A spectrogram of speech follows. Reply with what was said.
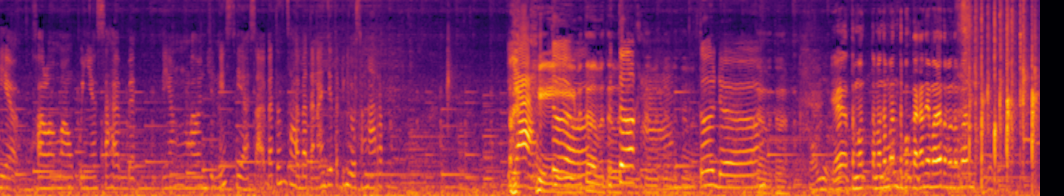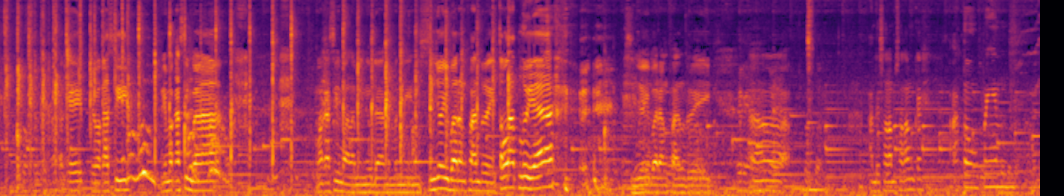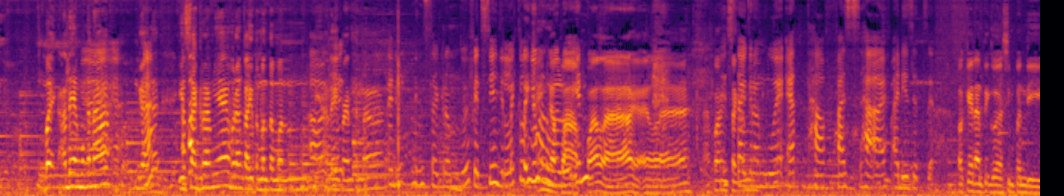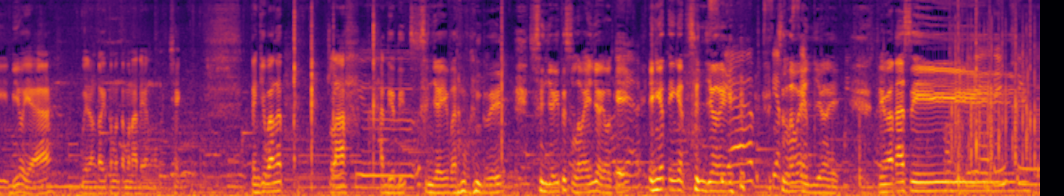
iya kalau mau punya sahabat yang lawan jenis ya sahabatan sahabatan aja tapi nggak usah ngarep. Iya, Oke, betul. betul, betul, betul, betul, betul, betul, betul, betul. Betul dong. betul betul ya teman teman-teman tepuk tangannya mana teman-teman oke terima kasih terima kasih mbak Makasih malam ini udah nemenin Senjoy bareng Vandre Telat lu ya Senjoy bareng Vandre Eh, Ada salam-salam kah? Atau pengen Baik, ada yang mau kenal? Nggak, Nggak ada? Instagramnya barangkali teman-teman Oh, ada yang iya. pengen kenal Aduh, Instagram gue feedsnya jelek lagi Eh, malu-maluin. apa-apa lah ya elah Apa Instagram? Instagram gue @hafaz h a f a d z z. Oke nanti gue simpen di bio ya Barangkali teman-teman ada yang mau cek Thank you banget telah hadir di Senjai bareng Andre Senjai itu slow enjoy oke Iya. Ingat-ingat Senjai Siap, siap, Slow siap. enjoy Terima kasih Iya, thank you.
